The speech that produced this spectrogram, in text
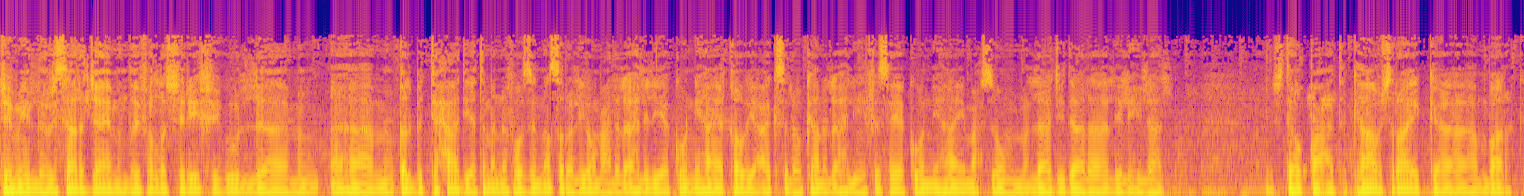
جميل. الرسالة جاية من ضيف الله الشريف يقول آه، من آه، من قلب اتحادي أتمنى فوز النصر اليوم على الأهلي ليكون نهاية قوية عكس لو كان الأهلي فسيكون نهاية محسوم لا جدال للهلال. إيش توقعاتك؟ ها وش رأيك آه، مبارك؟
